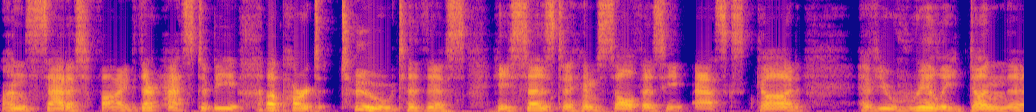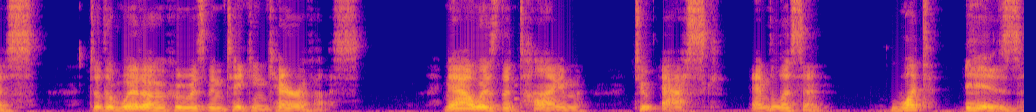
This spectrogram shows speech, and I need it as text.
unsatisfied. There has to be a part two to this, he says to himself as he asks God, Have you really done this to the widow who has been taking care of us? Now is the time to ask and listen. What is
